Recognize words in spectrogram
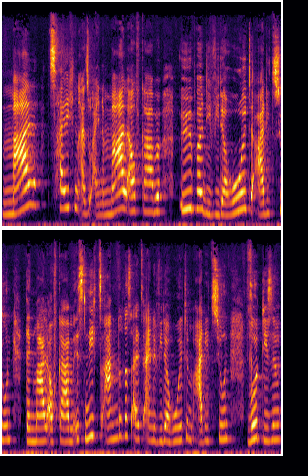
Malzeichen, also eine Malaufgabe, über die wiederholte Addition, denn Malaufgaben ist nichts anderes als eine wiederholte Addition, wird diese,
